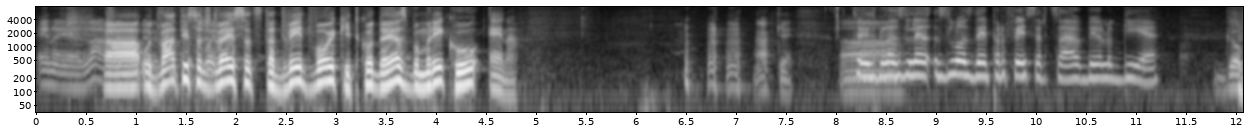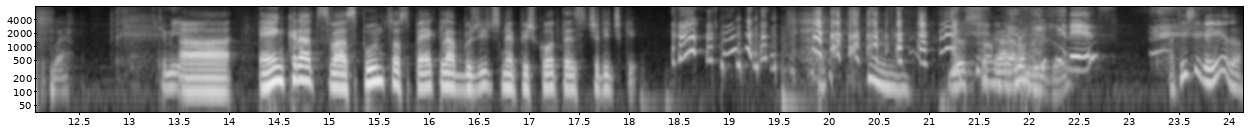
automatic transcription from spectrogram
ena je lažja. Uh, v 2020 sta dve dvojki, tako da jaz bom rekel ena. Okay. To je bilo zelo, zelo zdaj profesorica biologije. Go, peklaj. Kemija. Uh, enkrat sva s punco spekla božične piškote s črički. Jaz sem ga jedel. res? A ti si ga jedel?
